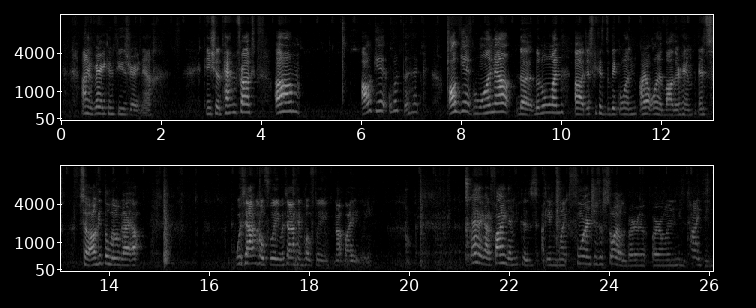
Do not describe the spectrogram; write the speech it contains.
I am very confused right now. Can you show the Pac-Man frogs? Um, I'll get what the heck? I'll get one out, the little one, uh, just because the big one, I don't want to bother him. It's so I'll get the little guy out without hopefully, without him hopefully not biting me. And I gotta find him because I gave him like four inches of soil to burrow, burrow in. He's a tiny thing.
